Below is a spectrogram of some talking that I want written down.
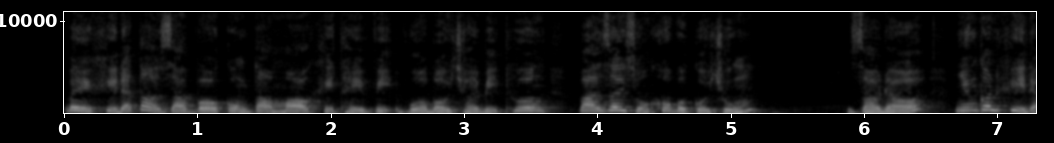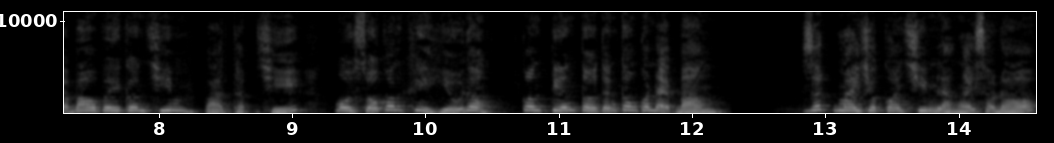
Bầy khỉ đã tỏ ra vô cùng tò mò khi thấy vị vua bầu trời bị thương và rơi xuống khu vực của chúng. Do đó, những con khỉ đã bao vây con chim và thậm chí một số con khỉ hiếu động còn tiến tới tấn công con đại bàng. Rất may cho con chim là ngay sau đó,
